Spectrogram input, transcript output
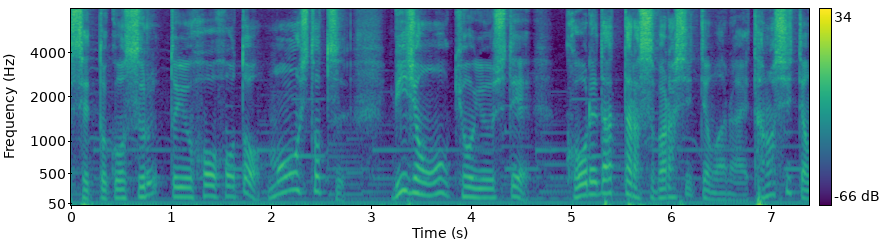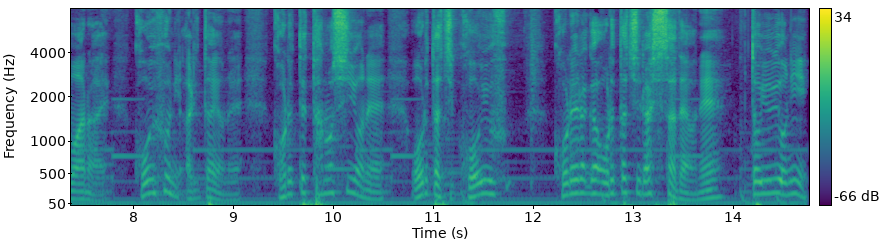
説得をするという方法ともう一つビジョンを共有してこれだったら素晴らしいって思わない？楽しいって思わない？こういう風にありたいよね？これって楽しいよね？俺たちこういうこれが俺たちらしさだよね？というように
